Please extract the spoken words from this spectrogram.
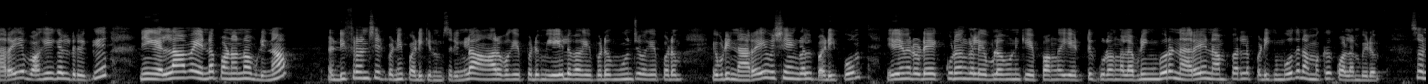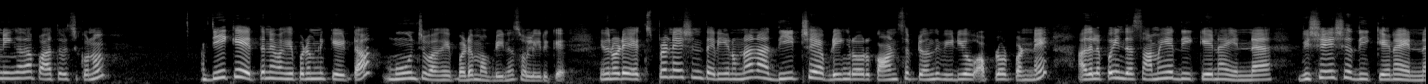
நிறைய வகைகள் இருக்குது நீங்கள் எல்லாமே என்ன பண்ணணும் அப்படின்னா டிஃப்ரென்ஷியேட் பண்ணி படிக்கணும் சரிங்களா? ஆறு வகைப்படும் ஏழு வகைப்படும் மூன்று வகைப்படும் இப்படி நிறைய விஷயங்கள் படிப்போம். இதேமாரியுடைய குணங்கள் எவ்வளவுன்னு கேட்பாங்க எட்டு குணங்கள் அப்படிங்கும்போது நிறைய நம்பரில் படிக்கும்போது நமக்கு குழம்பிடும். ஸோ நீங்கள் தான் பார்த்து வச்சுக்கணும். டிகே எத்தனை வகைப்படும்னு கேட்டால் மூன்று வகைப்படும் அப்படின்னு சொல்லியிருக்கு. இதனுடைய எக்ஸ்ப்ளனேஷன் தெரியணும்னா நான் தீட்சை அப்படிங்கிற ஒரு கான்செப்ட் வந்து வீடியோ அப்லோட் பண்ணேன். அதில் போய் இந்த சமய தீக்கேனா என்ன விசேஷ தீக்கேனா என்ன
